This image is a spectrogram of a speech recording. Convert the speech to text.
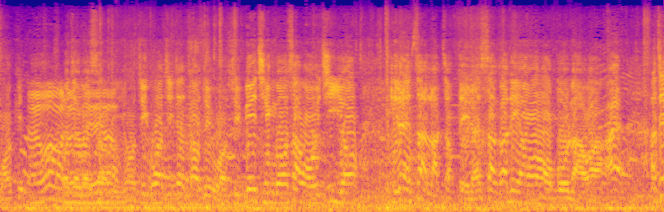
我给，我再买送你哦，这款真正到底我随便千五送我一支哦，今日送六十地来送到了哦，无留啊！哎，阿姐，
